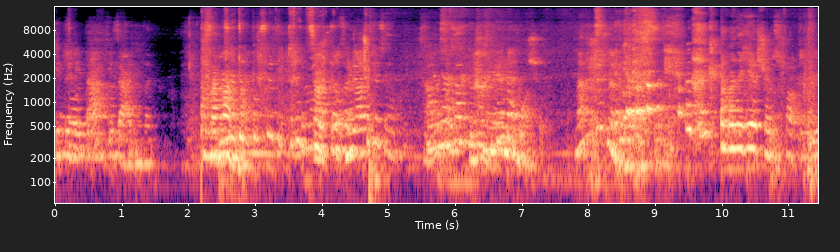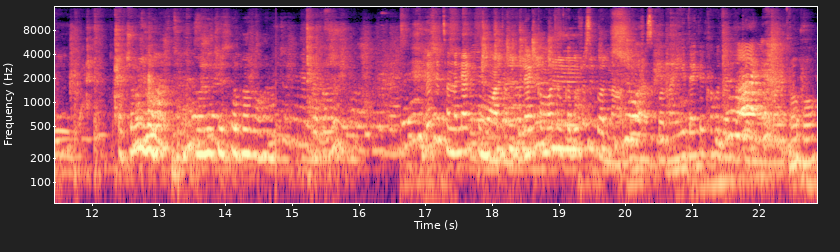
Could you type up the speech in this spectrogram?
І тобі так, і задні. У мене є щось. А чому нога? Мене тільки одна нога. Дивіться на ляльку мотанку. Лялька мотанка дуже складна, дуже складна. Її декілька годин. Ого.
